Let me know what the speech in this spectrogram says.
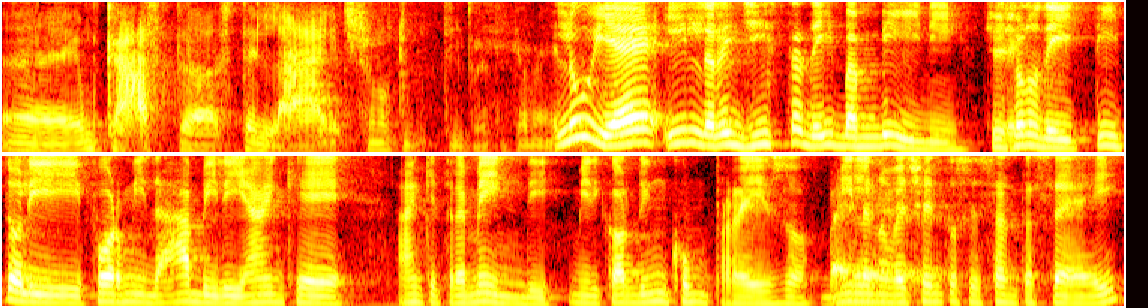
Eh, È un cast stellare, ci sono tutti praticamente. Lui è il regista dei bambini, ci Sì. sono dei titoli formidabili, anche, anche tremendi, mi ricordo Incompreso, 1966,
